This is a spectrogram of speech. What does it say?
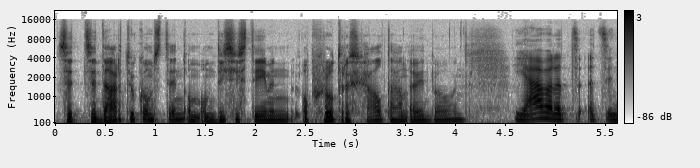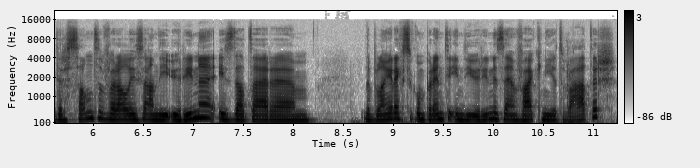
Zit, zit daar toekomst in om, om die systemen op grotere schaal te gaan uitbouwen? Ja, wat het, het interessante vooral is aan die urine, is dat daar um, de belangrijkste componenten in die urine zijn vaak niet het water,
